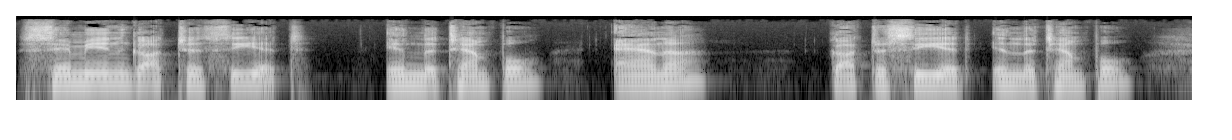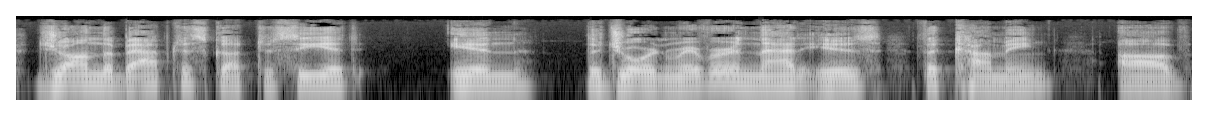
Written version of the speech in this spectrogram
Simeon got to see it in the temple. Anna got to see it in the temple. John the Baptist got to see it in the Jordan River, and that is the coming of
